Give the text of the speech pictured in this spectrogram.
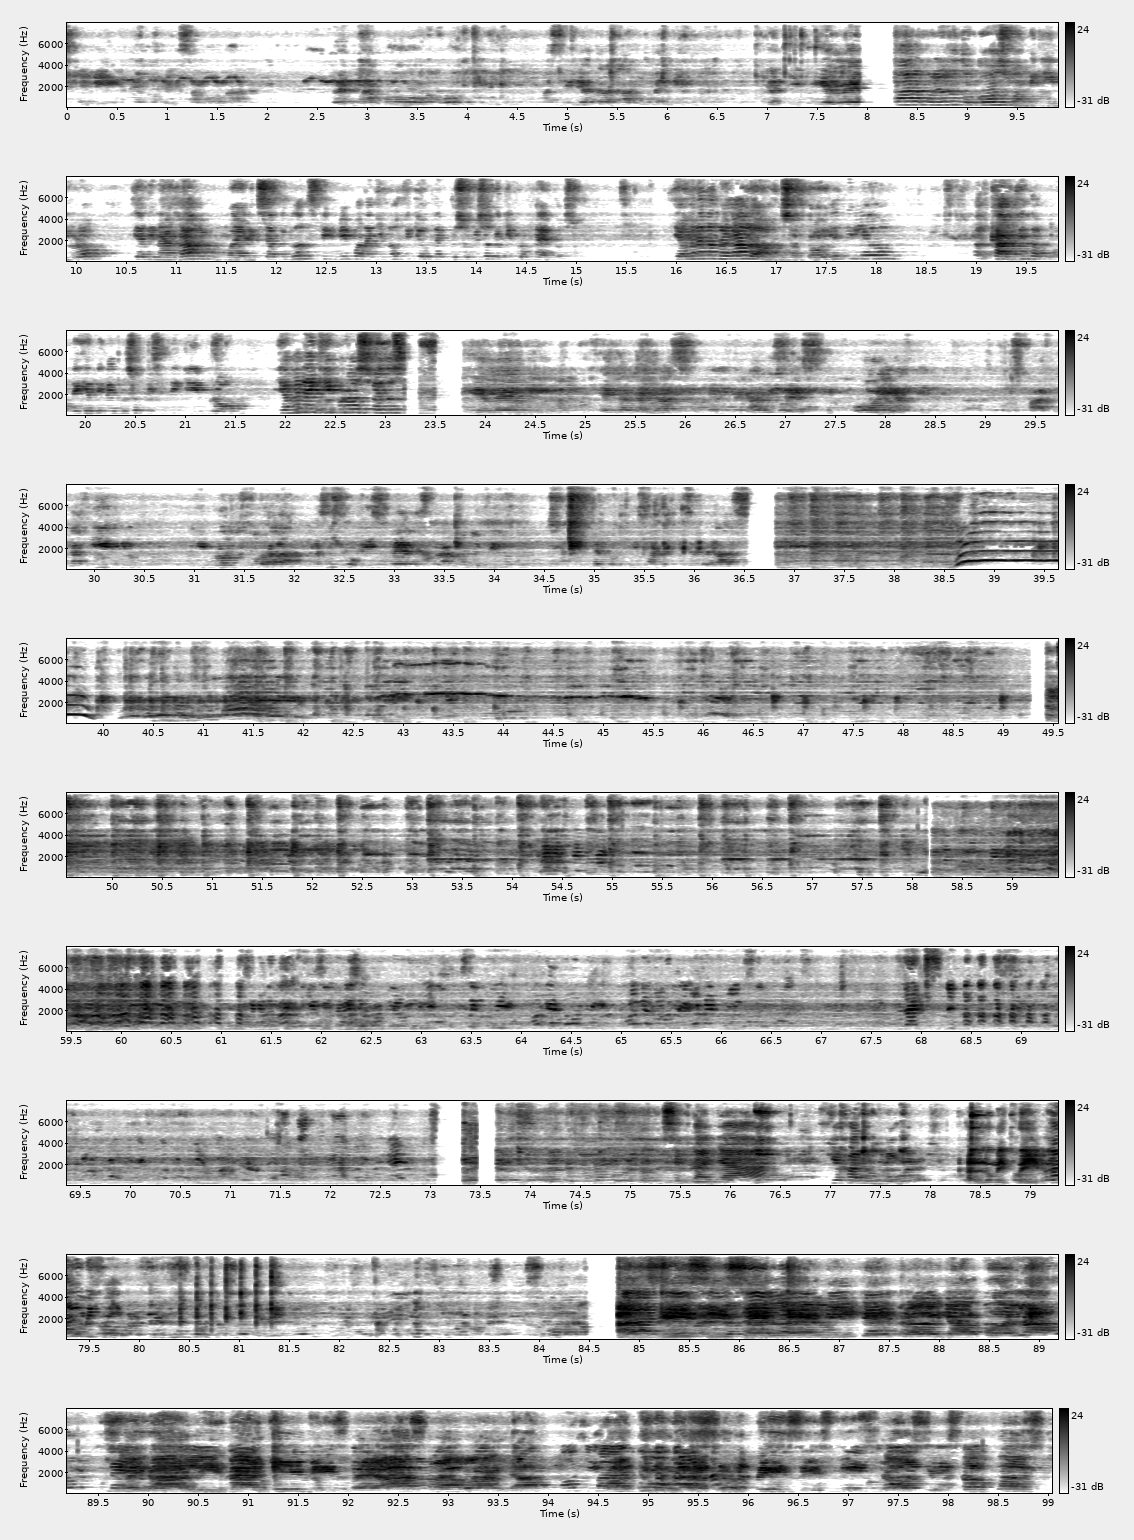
σχολή της αγώνα. Πρέπει να πω ότι είμαστε ιδιαίτερα χαρούμενοι γιατί η Ελένη... Πάρα πολύ όλο τον κόσμο από την Κύπρο για την αγάπη που μου έδειξε από την πρώτη στιγμή που ανακοινώθηκε ότι θα εκπροσωπήσω την Κύπρο φέτος. Για μένα ήταν μεγάλο άγχος αυτό, γιατί λέω κάποιοι θα πούνε για την εκπροσωπήσει την Κύπρο. Για μένα η Κύπρος φέτος... Η Ελένη έχει αγκαλιάσει με μεγάλη θέση όλη αυτή την προσπάθεια. Ήδη η πρώτη φορά μέσα σε τρει μέρε τραγούδι με το σεφταλιά και χαλούμι. Halloumi Queen. Χαλούμι queen. this is this, yours is the first.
